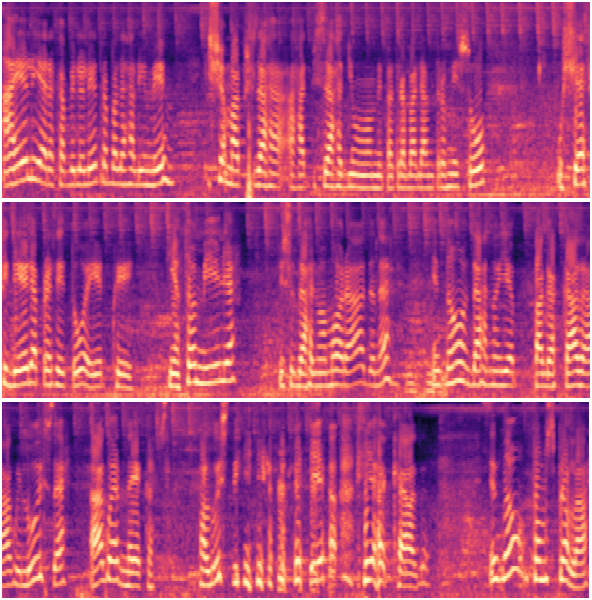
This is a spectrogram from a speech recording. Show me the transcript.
Aí ele era cabeleireiro, trabalhava ali mesmo. E chamava, precisava, a rádio precisava de um homem para trabalhar no transmissor. O chefe dele apresentou a ele, porque tinha família, precisava de uma morada, né? Então dava- não ia pagar casa, água e luz, né? Água é necas, a luz tinha, e, a, e a casa. Então fomos para lá.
